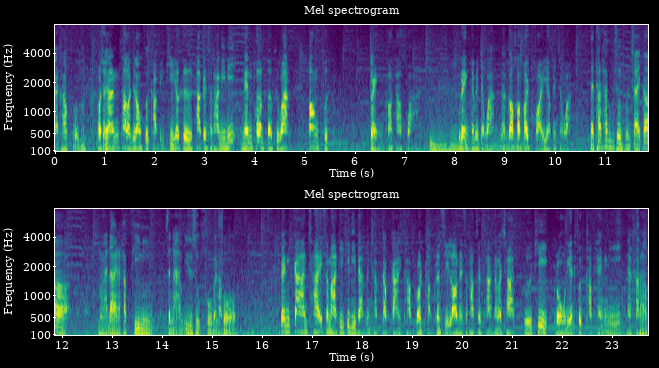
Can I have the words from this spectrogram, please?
นะคครัรับบผม เพราะฉะนั้นถ้าเราจะต้องฝึกขับอีกทีก็คือ ถ้าเป็นสถานีนี้เน้นเพิ่มเติมคือว่าต้องฝึกเกรงข้อเท้าขวาอืมเร่งให้เป็นจังหวะ แล้วก็ค่อยๆถอยอย่างเป็นจังหวะ แต่ถ้าท่านผู้ชมสนใจก็มาได้นะครับ ที่นี่สนาม Isuzu 4x4 เป็นการใช้สมาธิที่ดีแบบหนึ่งครับกับการขับรถขับเคลื่อนสี่ล้อในสภาพเส้นทางธรรมชาติ หรือที่โรงเรียนฝึกขับแห่งนี้นะครับ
